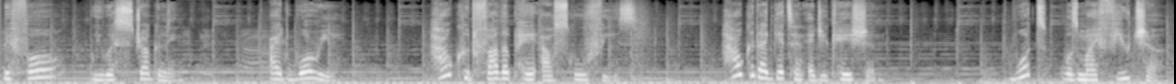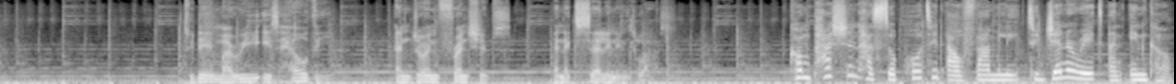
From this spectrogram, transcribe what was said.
Before, we were struggling. I'd worry. How could father pay our school fees? How could I get an education? What was my future? Today, Marie is healthy, enjoying friendships, and excelling in class. Compassion has supported our family to generate an income,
